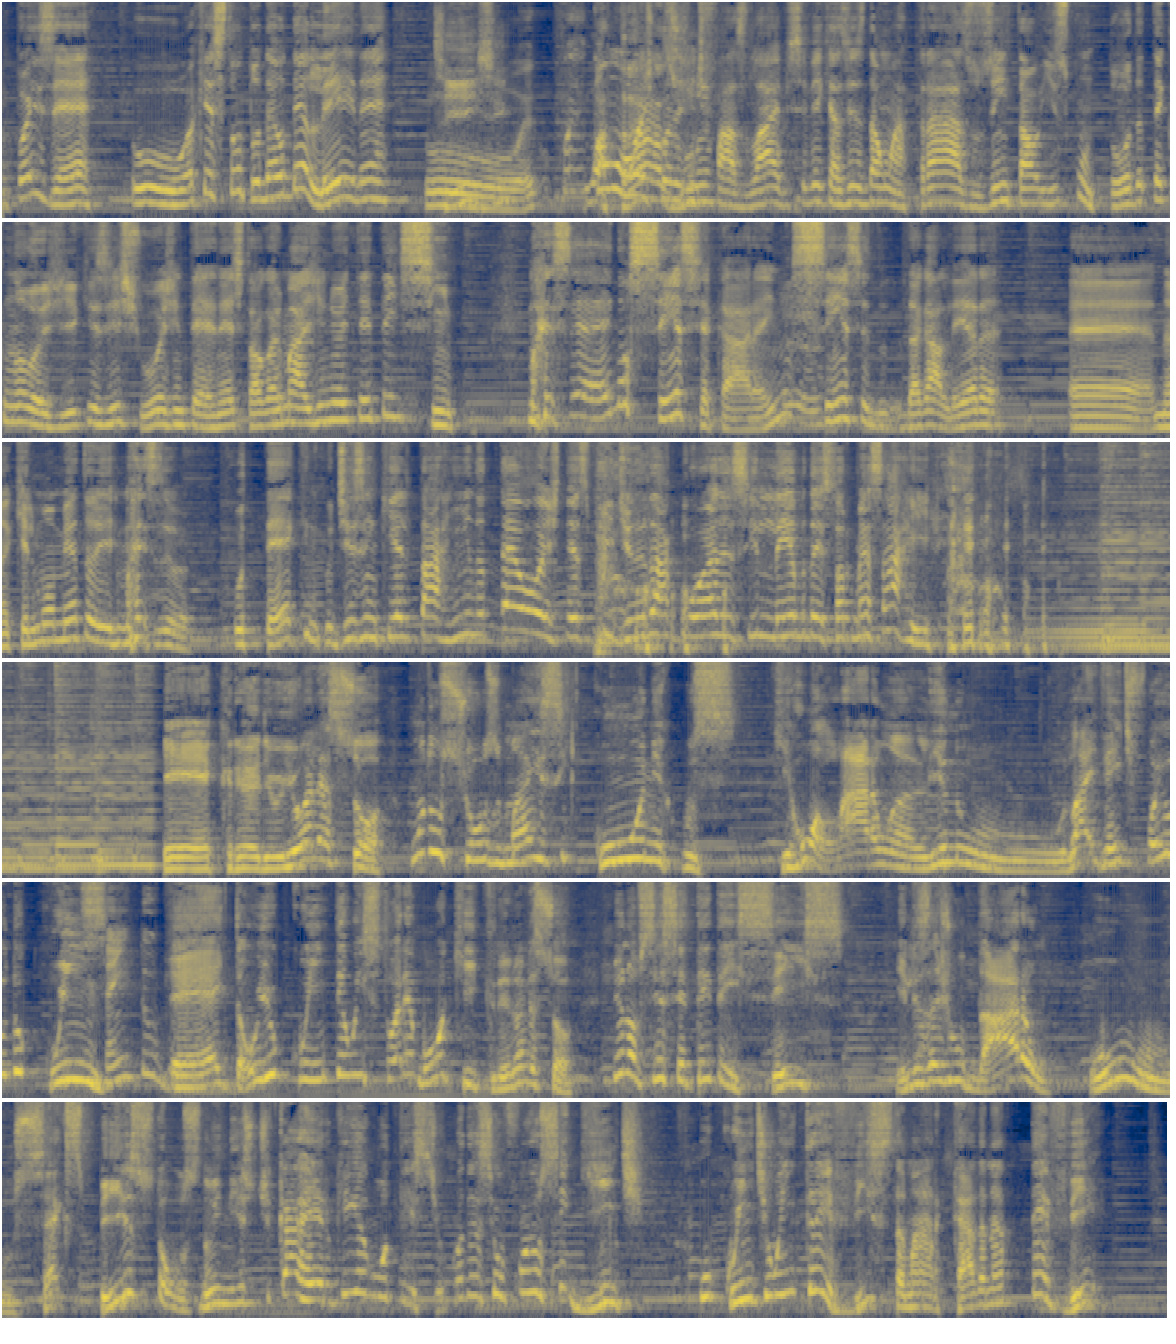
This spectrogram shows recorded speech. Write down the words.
Pois é. O, a questão toda é o delay, né? O, Sim, sim. Como hoje, atraso, quando a gente né? faz live, você vê que às vezes dá um atrasozinho e tal. Isso com toda a tecnologia que existe hoje, internet e tal. Agora imagine em 85. Mas é inocência, cara. A inocência da galera é, naquele momento ali. Mas o, o técnico, dizem que ele tá rindo até hoje desse pedido. Ele acorda, se lembra da história começa a rir. É, crânio, e olha só, um dos shows mais icônicos que rolaram ali no Live Aid foi o do Queen. Sem dúvida. É, então, e o Queen tem uma história boa aqui, crânio, olha só. Em 1976, eles ajudaram os Sex Pistols no início de carreira. O que, que aconteceu? O que aconteceu foi o seguinte: o Queen tinha uma entrevista marcada na TV,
